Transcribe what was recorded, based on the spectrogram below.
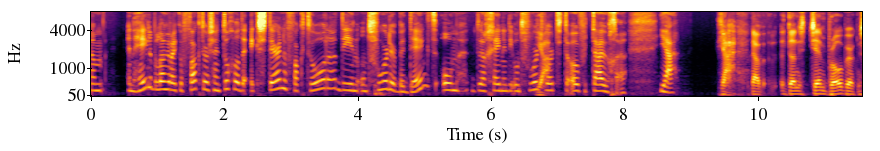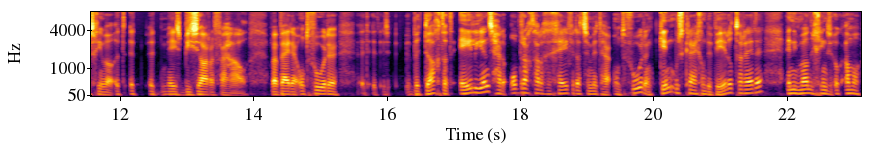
Um, een hele belangrijke factor zijn toch wel de externe factoren die een ontvoerder bedenkt om degene die ontvoerd ja. wordt te overtuigen. Ja, ja, nou, dan is Jen Broberg misschien wel het, het, het meest bizarre verhaal. Waarbij de ontvoerder bedacht dat aliens haar de opdracht hadden gegeven dat ze met haar ontvoerder een kind moest krijgen om de wereld te redden. En die man die ging dus ook allemaal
